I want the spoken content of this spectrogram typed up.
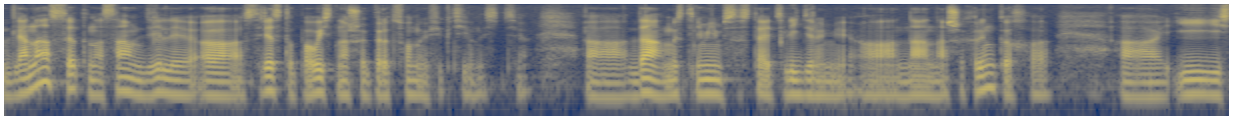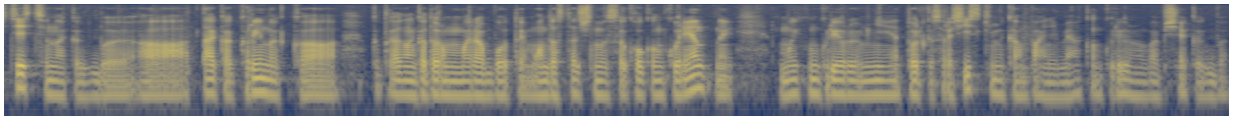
Для нас это на самом деле средство повысить нашу операционную эффективность. Да, мы стремимся стать лидерами на наших рынках, а, и, естественно, как бы, а, так как рынок, а, на котором мы работаем, он достаточно высококонкурентный, мы конкурируем не только с российскими компаниями, а конкурируем вообще как бы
